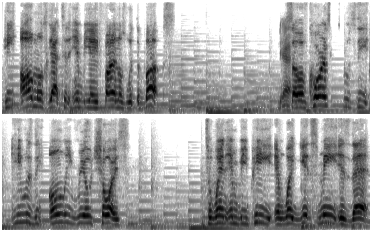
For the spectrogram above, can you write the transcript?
He almost got to the NBA Finals with the Bucks. Yeah. So of course he was the he was the only real choice to win MVP. And what gets me is that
